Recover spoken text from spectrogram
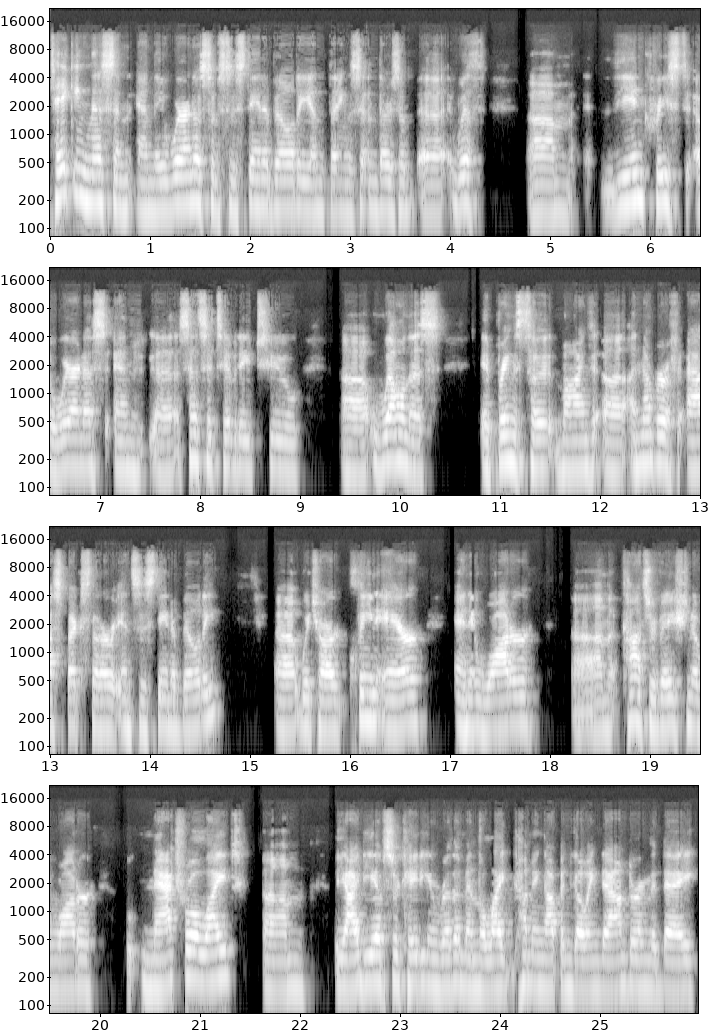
taking this and, and the awareness of sustainability and things, and there's a, uh, with um, the increased awareness and uh, sensitivity to uh, wellness, it brings to mind uh, a number of aspects that are in sustainability, uh, which are clean air and water um, conservation of water, natural light, um, the idea of circadian rhythm and the light coming up and going down during the day,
